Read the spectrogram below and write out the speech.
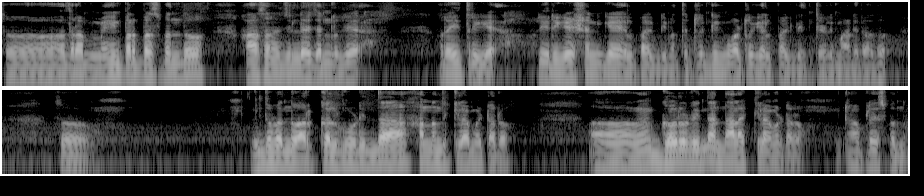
ಸೊ ಅದರ ಮೇಯ್ನ್ ಪರ್ಪಸ್ ಬಂದು ಹಾಸನ ಜಿಲ್ಲೆ ಜನರಿಗೆ ರೈತರಿಗೆ ಇರಿಗೇಷನ್ಗೆ ಹೆಲ್ಪ್ ಆಗಲಿ ಮತ್ತು ಡ್ರಿಂಕಿಂಗ್ ವಾಟ್ರಿಗೆ ಹೆಲ್ಪ್ ಆಗಲಿ ಅಂತೇಳಿ ಮಾಡಿರೋದು. ಸೊ ಇದು ಬಂದು ಅರ್ಕಲ್ಗೂಡಿಂದ ಹನ್ನೊಂದು ಕಿಲೋಮೀಟರು ಗೋರೂರಿಂದ ನಾಲ್ಕು ಕಿಲೋಮೀಟರು ಆ ಪ್ಲೇಸ್ ಬಂದು.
